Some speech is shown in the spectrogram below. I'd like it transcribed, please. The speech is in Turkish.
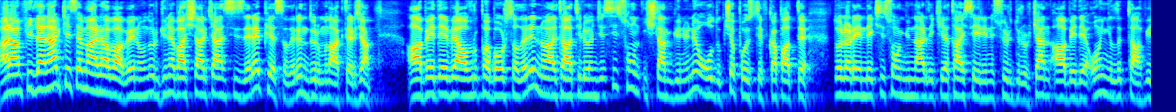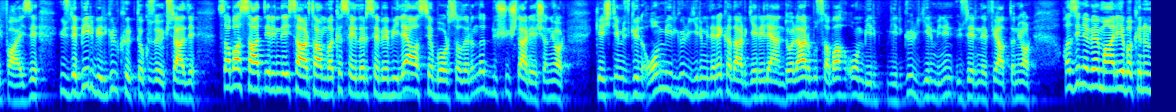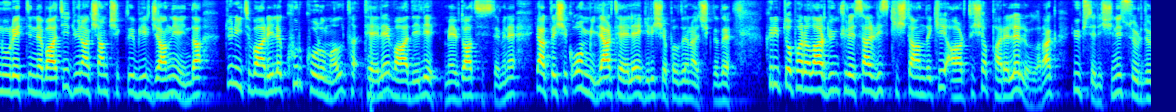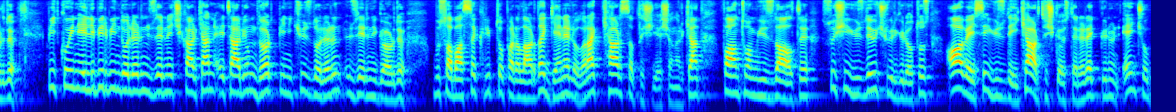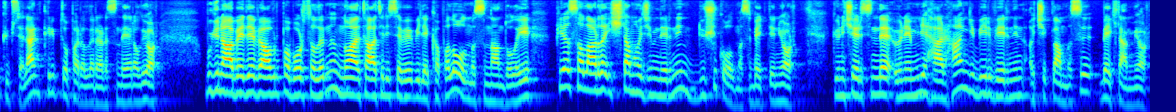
Karanfil'den herkese merhaba. Ben Onur güne başlarken sizlere piyasaların durumunu aktaracağım. ABD ve Avrupa borsaları Noel tatil öncesi son işlem gününü oldukça pozitif kapattı. Dolar endeksi son günlerdeki yatay seyrini sürdürürken ABD 10 yıllık tahvil faizi %1,49'a yükseldi. Sabah saatlerinde ise artan vaka sayıları sebebiyle Asya borsalarında düşüşler yaşanıyor. Geçtiğimiz gün 10,20'lere kadar gerileyen dolar bu sabah 11,20'nin üzerinde fiyatlanıyor. Hazine ve Maliye Bakanı Nurettin Nebati dün akşam çıktığı bir canlı yayında dün itibariyle kur korumalı TL vadeli mevduat sistemine yaklaşık 10 milyar TL giriş yapıldığını açıkladı. Kripto paralar dün küresel risk iştahındaki artışa paralel olarak yükselişini sürdürdü. Bitcoin 51 bin doların üzerine çıkarken Ethereum 4200 doların üzerini gördü. Bu sabahsa kripto paralarda genel olarak kar satışı yaşanırken Phantom %6, Sushi %3,30, AV ise %2 artış göstererek günün en çok yükselen kripto paraları arasında yer alıyor. Bugün ABD ve Avrupa borsalarının Noel tatili sebebiyle kapalı olmasından dolayı piyasalarda işlem hacimlerinin düşük olması bekleniyor. Gün içerisinde önemli herhangi bir verinin açıklanması beklenmiyor.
